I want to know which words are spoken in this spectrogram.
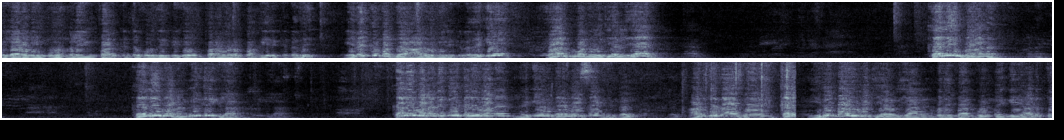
எல்லாருடைய முகங்களையும் பார்க்கின்ற பொழுது மிகவும் பரபரப்பாக இருக்கின்றது. எனக்கும் அந்த ஆர்வம் இருக்கிறது. இங்கே பார்க்கும் அந்த வெற்றியாளர் யார் கலைவாணன். கலைவாணன் இருக்கிறீங்களா கலைவாணன் எங்க கலைவாணன்? எங்கே ஒரு கலைவாசம் அடுத்ததாக இரண்டாவது வெற்றியாளர் யார் என்பதை பார்ப்போம். எங்கே? அடுத்த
